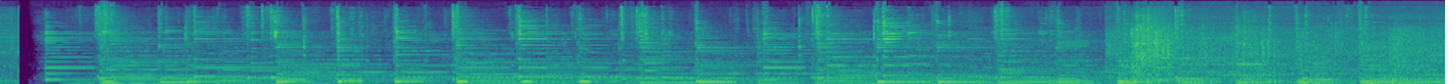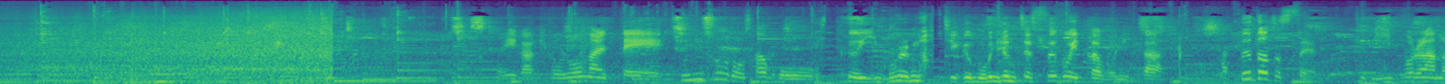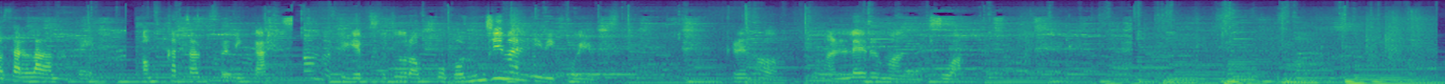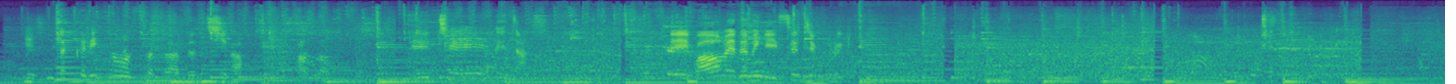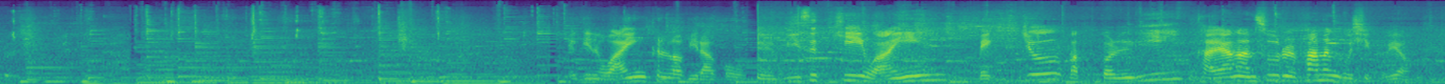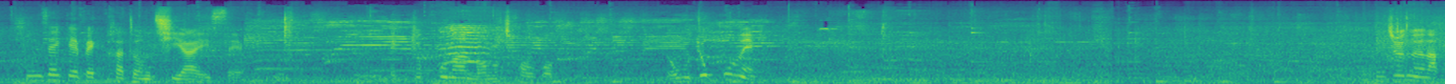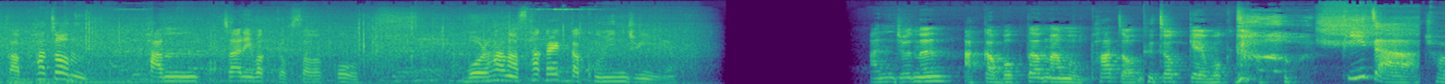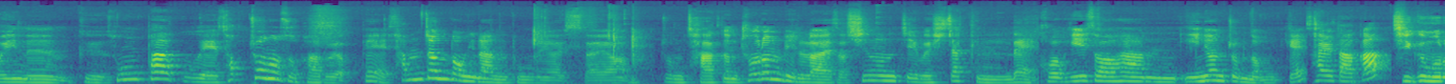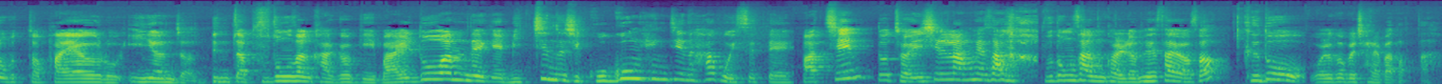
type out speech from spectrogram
저희가 결혼할 때 분수로 사고 그 이불만 지금 5년째 쓰고 있다 보니까 다 뜯어졌어요. 근데 이불을 하나 살라 하는데 엄카짠 쓰니까 처음은 되게 부드럽고 먼지 날 일이 거의 없어요. 그래서 좀 알레르만 좋아. 이게 진짜 크리스마스가 며칠 앞으로 가서 내 최애. 네, 마음에 드는 게 있을지 모르겠어요. 여기는 와인 클럽이라고 그 위스키, 와인, 맥주, 막걸리 다양한 술을 파는 곳이고요. 신세계 백화점 지하에 있어요. 맥주 코너 너무 적어. 너무 조그매. 안주는 아까 파전 반짜리밖에 없어갖고 뭘 하나 사갈까 고민 중이에요. 안주는 아까 먹다 남은 파전 그저께 먹다 피자. 저희는 그 송파구의 석촌호수 바로 옆에 삼전동이라는 동네가 있어요 좀 작은 투룸 빌라에서 신혼집을 시작했는데 거기서 한 2년 좀 넘게 살다가 지금으로부터 바야흐로 2년 전. 진짜 부동산 가격이 말도 안 되게 미친 듯이 고공행진을 하고 있을 때 마침 또 저희 신랑 회사가 부동산 관련 회사여서 그도 월급을 잘 받았다.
